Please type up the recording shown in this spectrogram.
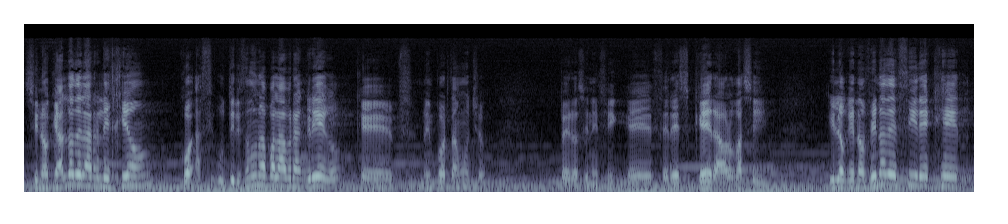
sino que habla de la religión utilizando una palabra en griego, que no importa mucho, pero significa ceresquera o algo así. Y lo que nos viene a decir es que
